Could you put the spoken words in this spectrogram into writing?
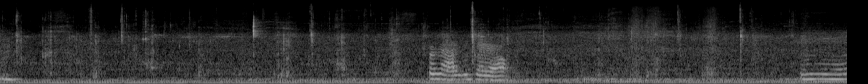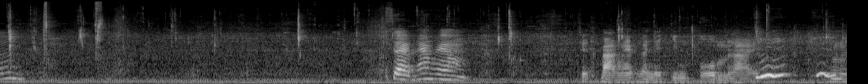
อืมปลาร้าดูไปแล้วอืมแสบแห้งไปอะ เจ็ดปากไงเพื่อนจะกินโฟมลายอืม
